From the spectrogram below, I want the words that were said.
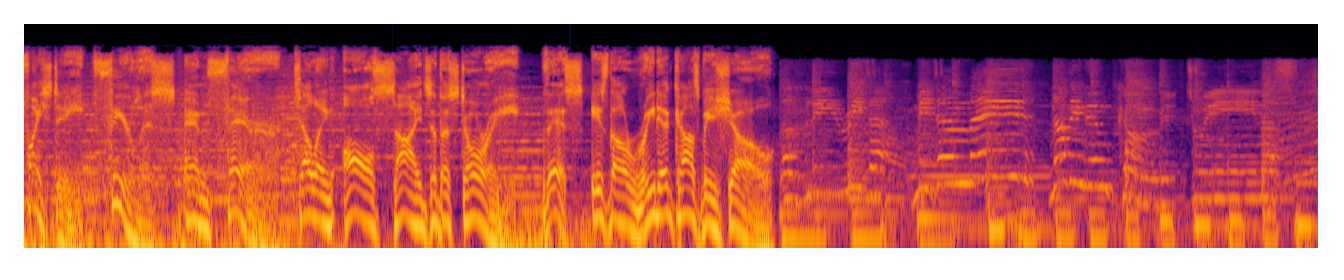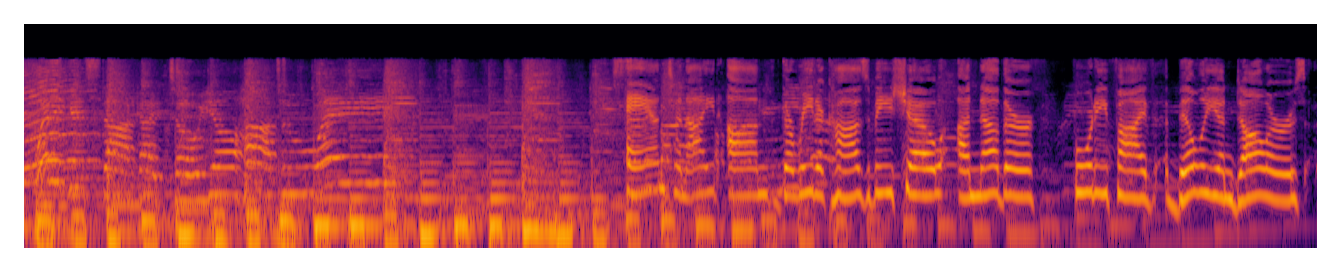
Feisty, fearless, and fair, telling all sides of the story. This is The Rita Cosby Show. Lovely Rita, meet a maid. Nothing can come between us. When it gets dark, I tow your heart away. And tonight on The Rita Cosby Show, another $45 billion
